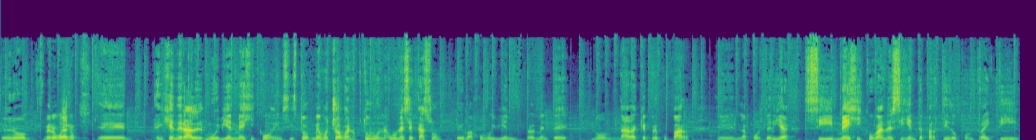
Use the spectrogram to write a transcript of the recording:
Pero, pero bueno, eh, en general muy bien México, insisto, Memo Ochoa, bueno, tuvo una, ese caso, que bajó muy bien, realmente no nada que preocupar en la portería. Si México gana el siguiente partido contra Haití,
